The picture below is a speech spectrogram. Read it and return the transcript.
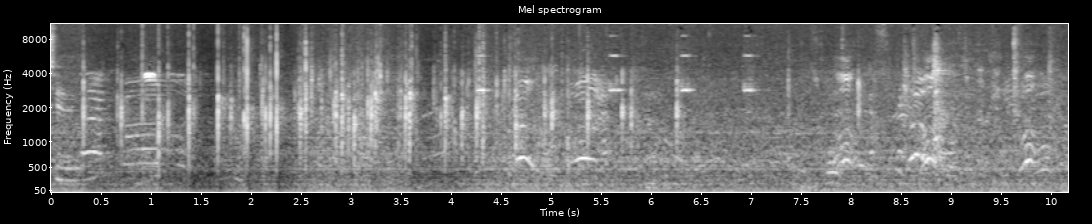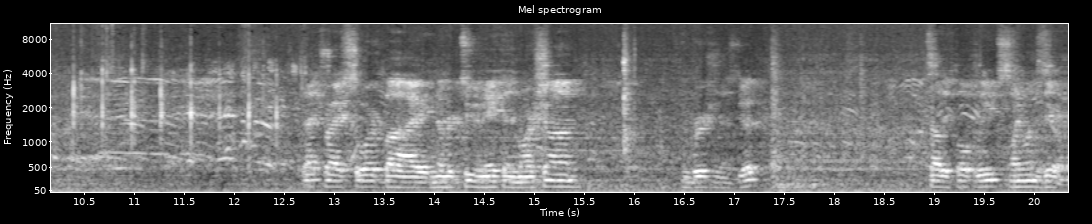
Two. That try scored by number two, Nathan Marchand. Conversion is good. Southeast Polk leads 21-0.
